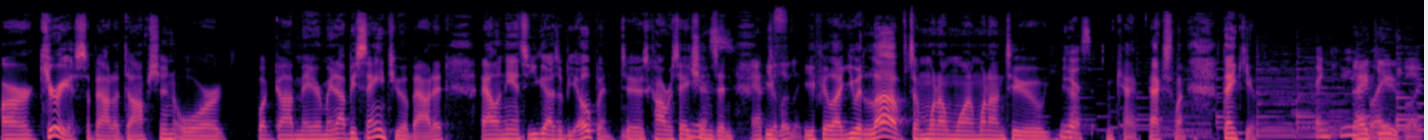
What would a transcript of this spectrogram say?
are curious about adoption or what God may or may not be saying to you about it, Al and Nancy, you guys would be open to mm-hmm. his conversations Yes. and you- Absolutely. you, feel like you would love some one on one, one on two. Yes. Okay. Excellent. Thank you. Thank you. Thank Blake. you, Blake.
